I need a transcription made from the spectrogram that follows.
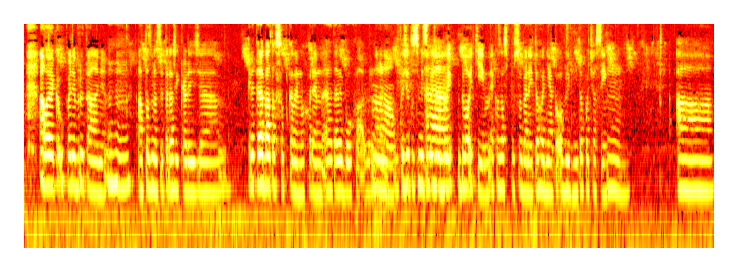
ale jako úplně brutálně. Mhm. A to jsme si teda říkali, že Kde teda byla ta sopka mimochodem, eh, ta vybouchla no, zrovna. no, no. Takže to si myslím, A- že to byly, bylo i tím, jako zaspůsobený, to hodně jako ovlivní to počasí. Hmm. A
